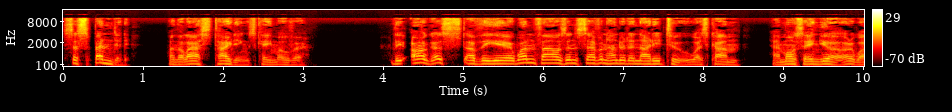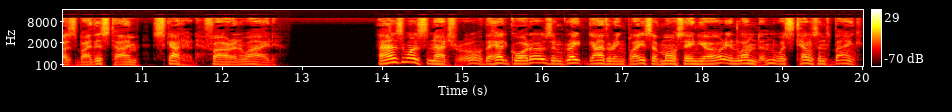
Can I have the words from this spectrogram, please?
suspended, when the last tidings came over. The August of the year one thousand seven hundred and ninety-two was come, and Monseigneur was by this time scattered far and wide. As was natural, the headquarters and great gathering place of Monseigneur in London was Tellson's Bank.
